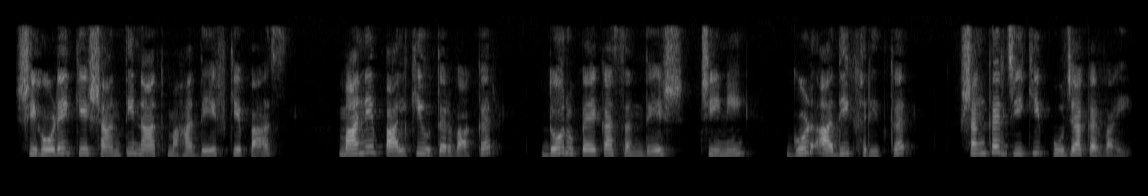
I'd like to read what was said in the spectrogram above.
शिहोड़े के शांतिनाथ महादेव के पास माँ ने पालकी उतरवाकर दो रुपए का संदेश, चीनी, गुड़ आदि खरीदकर शंकर जी की पूजा करवाई।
